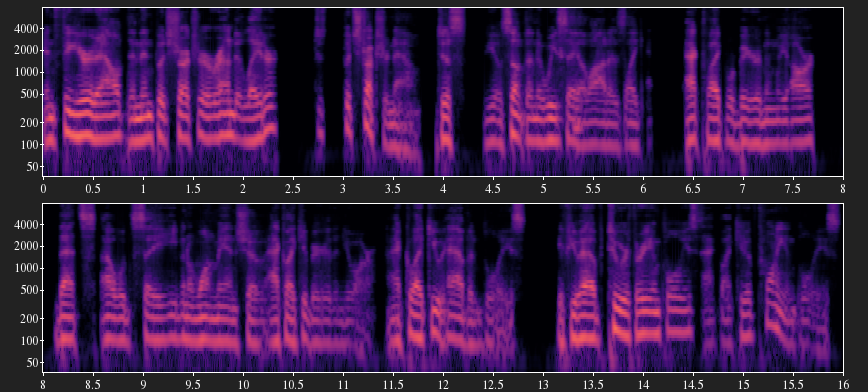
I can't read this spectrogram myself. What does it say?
and figure it out and then put structure around it later. Just put structure now. Just, you know, something that we say a lot is like, act like we're bigger than we are. That's, I would say, even a one man show. Act like you're bigger than you are. Act like you have employees. If you have two or three employees, act like you have 20 employees.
